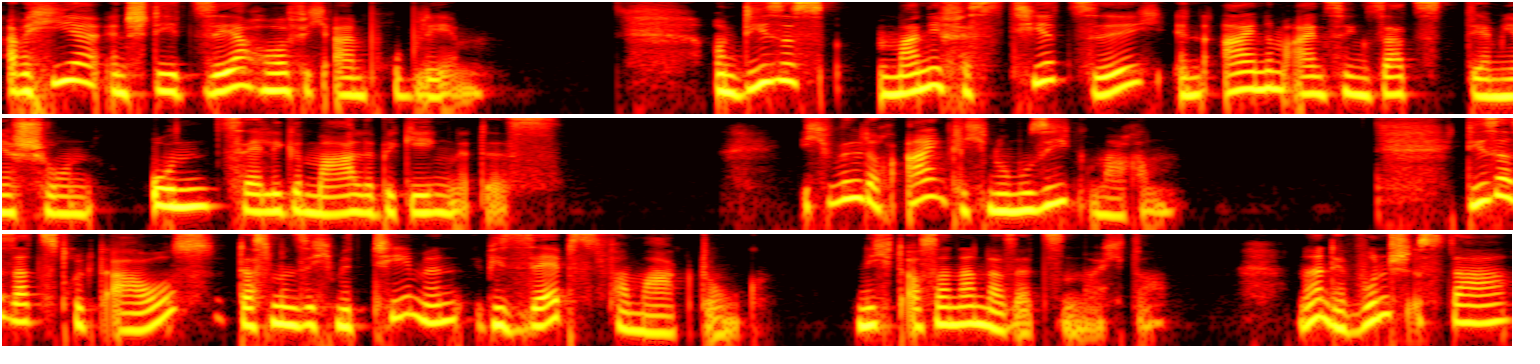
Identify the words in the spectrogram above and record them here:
Aber hier entsteht sehr häufig ein Problem. Und dieses manifestiert sich in einem einzigen Satz, der mir schon unzählige Male begegnet ist. Ich will doch eigentlich nur Musik machen. Dieser Satz drückt aus, dass man sich mit Themen wie Selbstvermarktung nicht auseinandersetzen möchte. Ne, der Wunsch ist da,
